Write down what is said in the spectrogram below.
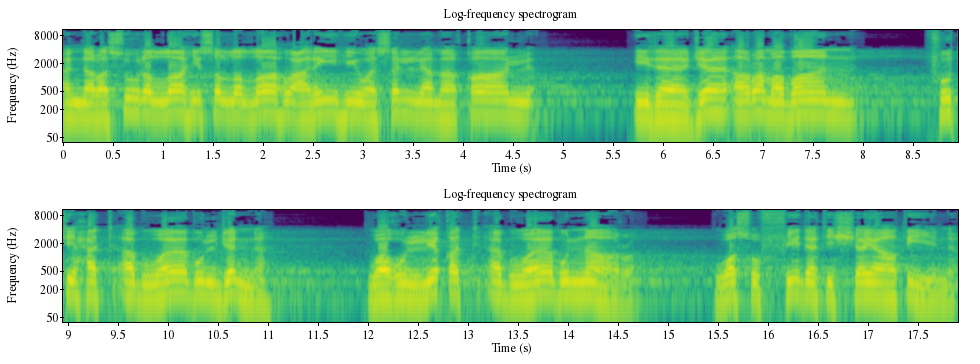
أن رسول الله صلى الله عليه وسلم قال إذا جاء رمضان فتحت أبواب الجنة وغلقت أبواب النار وصفدت الشياطين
